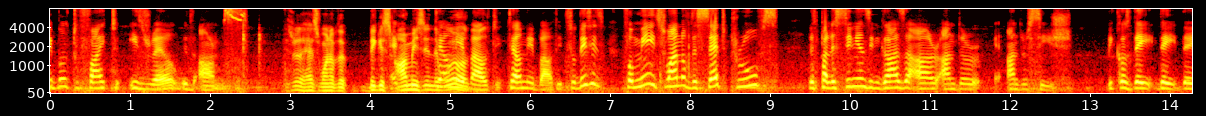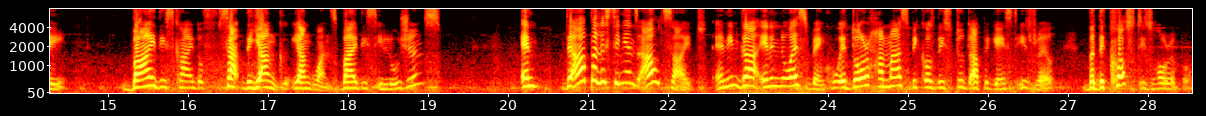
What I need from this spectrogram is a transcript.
able to fight Israel with arms. Israel has one of the biggest armies in the Tell world. Tell me about it. Tell me about it. So this is, for me, it's one of the set proofs that Palestinians in Gaza are under under siege, because they they they buy this kind of the young young ones by these illusions, and there are Palestinians outside and in Ga- and in the West Bank who adore Hamas because they stood up against Israel, but the cost is horrible.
